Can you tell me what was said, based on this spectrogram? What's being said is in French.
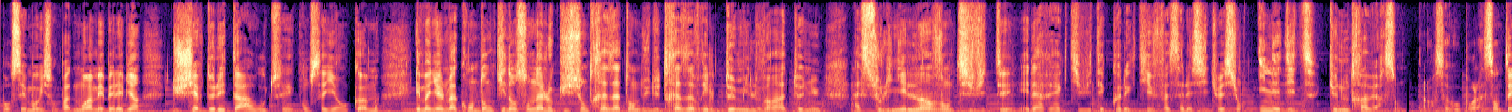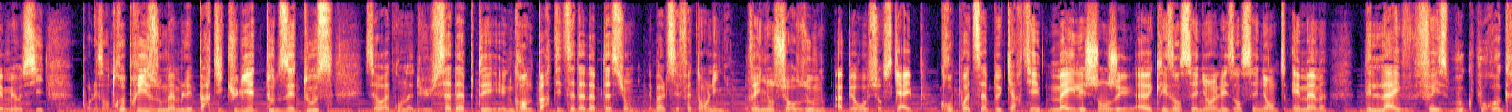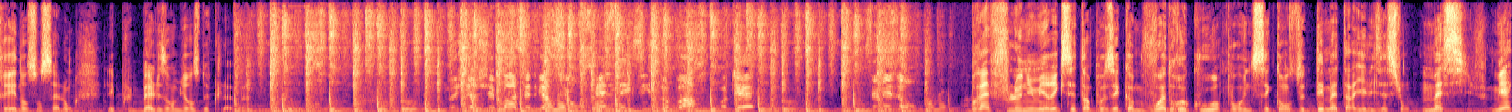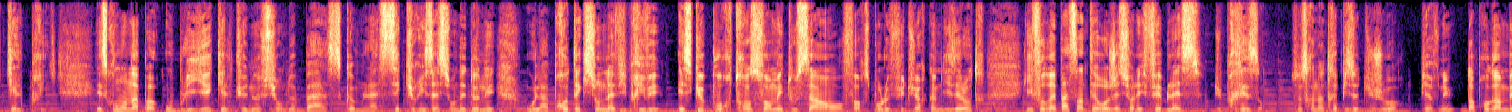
Bon, ces mots, ils sont pas de moi, mais bel et bien du chef de l'État ou de ses conseillers en com, Emmanuel Macron, donc, qui dans son allocution très attendue du 13 avril 2020 a tenu à souligner l'inventivité et la réactivité collective face à la situation inédite que nous traversons. Alors ça vaut pour la santé, mais aussi pour les entreprises ou même les particuliers, toutes et tous. C'est vrai qu'on a dû s'adapter, et une grande partie de cette adaptation, eh ben, elle s'est faite en ligne. Réunion sur Zoom, apéro sur Skype, groupe WhatsApp de quartier, mail échangé avec les enseignants et les enseignantes, et même des lives Facebook pour recréer dans son salon les plus belles ambiances de club. Ne cherchez pas cette version, elle n'existe pas, ok? Bref, le numérique s'est imposé comme voie de recours pour une séquence de dématérialisation massive. Mais à quel prix? Est-ce qu'on n'en a pas oublié quelques notions de base, comme la sécurisation des données ou la protection de la vie privée? Est-ce que pour transformer tout ça en force pour le futur, comme disait l'autre, il faudrait pas s'interroger sur les faiblesses du présent? Ce sera notre épisode du jour. Bienvenue dans Programme B.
